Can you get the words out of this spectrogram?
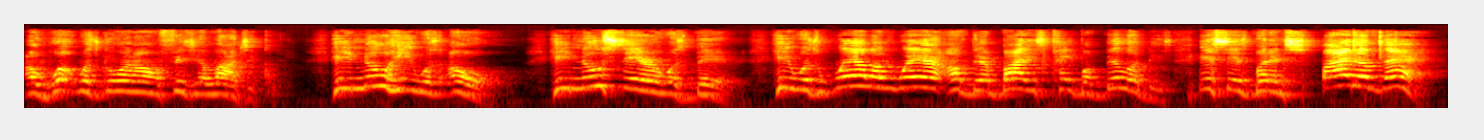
of what was going on physiologically. He knew he was old. He knew Sarah was barren. He was well aware of their body's capabilities. It says, but in spite of that,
